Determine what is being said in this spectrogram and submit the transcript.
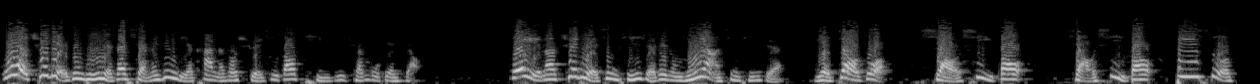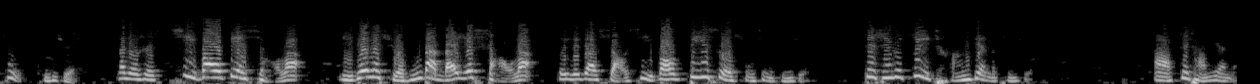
如果缺铁性贫血在显微镜底下看的时候，血细胞体积全部变小，所以呢，缺铁性贫血这种营养性贫血也叫做小细胞。小细胞低色素贫血，那就是细胞变小了，里边的血红蛋白也少了，所以就叫小细胞低色素性贫血。这是一个最常见的贫血啊，最常见的，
